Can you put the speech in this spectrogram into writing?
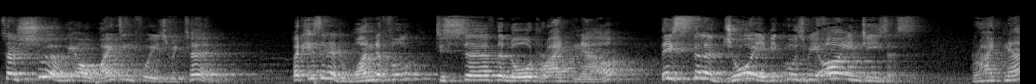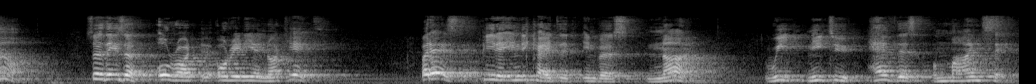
So, sure, we are waiting for his return. But isn't it wonderful to serve the Lord right now? There's still a joy because we are in Jesus right now. So there's a already and not yet. But as Peter indicated in verse 9, we need to have this mindset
